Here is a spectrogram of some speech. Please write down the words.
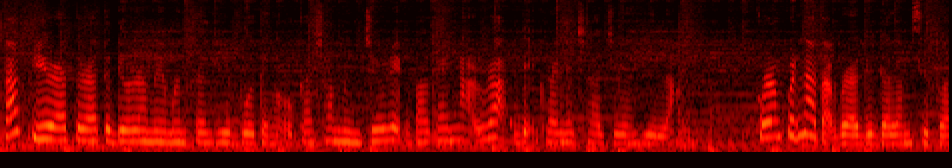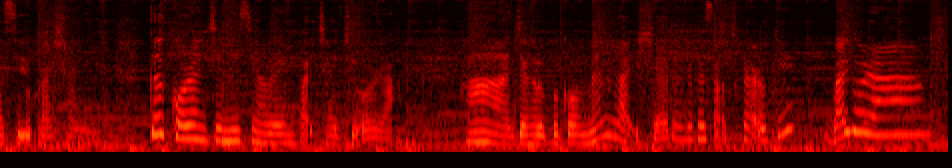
Tapi rata-rata diorang memang terhibur tengok Ukasha menjerit bagai nak rak dek kerana charger yang hilang. Korang pernah tak berada dalam situasi Ukasha ni? Ke korang jenis yang rempak charger orang? Ha, jangan lupa komen, like, share dan juga subscribe, okay? Bye korang!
